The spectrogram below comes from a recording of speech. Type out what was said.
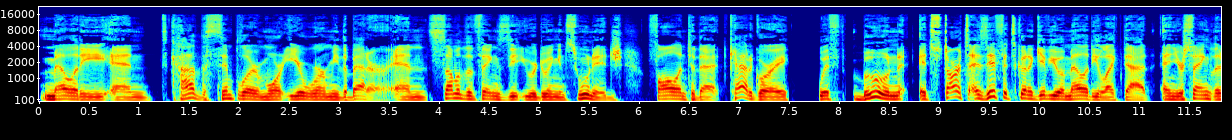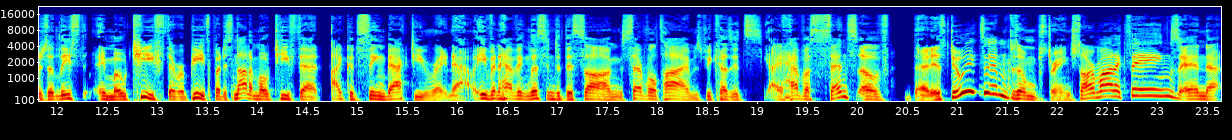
melody and kind of the simpler, more earwormy, the better. And some of the things that you were doing in Swoonage fall into that category. With Boon, it starts as if it's going to give you a melody like that. And you're saying there's at least a motif that repeats, but it's not a motif that I could sing back to you right now, even having listened to this song several times because it's, I have a sense of that it's doing some, some strange harmonic things. And, uh,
